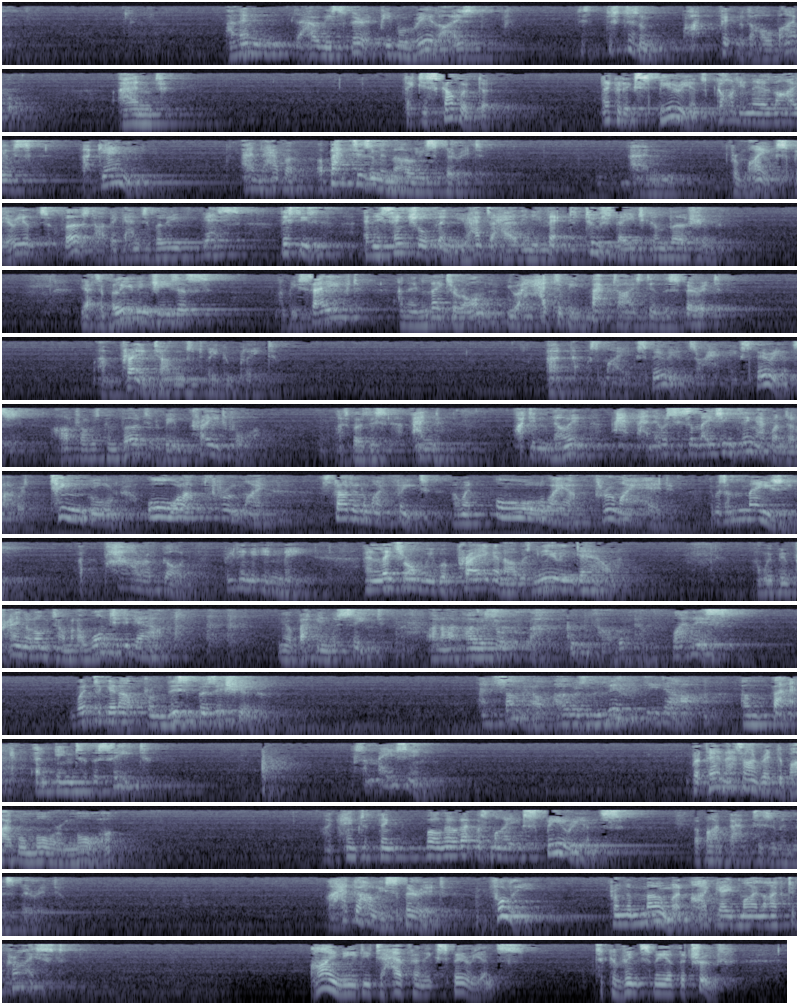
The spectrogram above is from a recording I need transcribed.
And then the Holy Spirit, people realized this, this doesn't quite fit with the whole Bible. And they discovered that they could experience God in their lives again and have a, a baptism in the Holy Spirit. And from my experience, at first I began to believe yes, this is an essential thing. You had to have, in effect, a two stage conversion. You had to believe in Jesus and be saved, and then later on, you had to be baptized in the Spirit and pray in tongues to be complete. And that was my experience. I had an experience after I was converted of being prayed for. I suppose this, and I didn't know it, and, and there was this amazing thing happened, and I was tingled all up through my, started on my feet, I went all the way up through my head. It was amazing. The power of God, feeling it in me. And later on, we were praying, and I was kneeling down. And we've been praying a long time, and I wanted to get up, you know, back in the seat. And I, I was sort of, ah, like this. Went to get up from this position. And somehow I was lifted up and back and into the seat. It was amazing. But then, as I read the Bible more and more, I came to think, well, no, that was my experience of my baptism in the Spirit. I had the Holy Spirit fully from the moment I gave my life to Christ. I needed to have an experience to convince me of the truth.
